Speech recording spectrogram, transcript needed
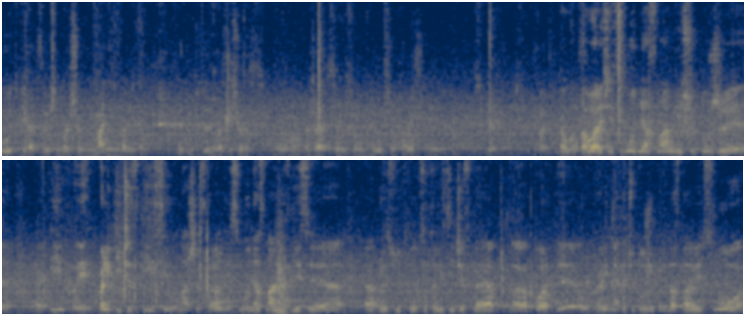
будет уделяться очень большое внимание инвалидам. Поэтому хотел бы вас еще раз э, пожелать всего наилучшего, хорошего и успехов. Тов- Товарищи, сегодня с нами еще тоже э, и политические силы нашей страны. Сегодня с нами здесь э, присутствует социалистическая э, партия Украины. Я хочу тоже предоставить слово.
